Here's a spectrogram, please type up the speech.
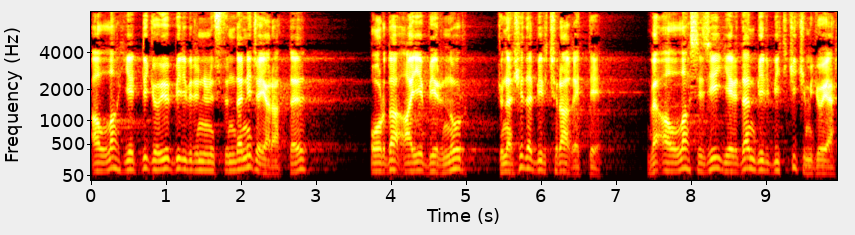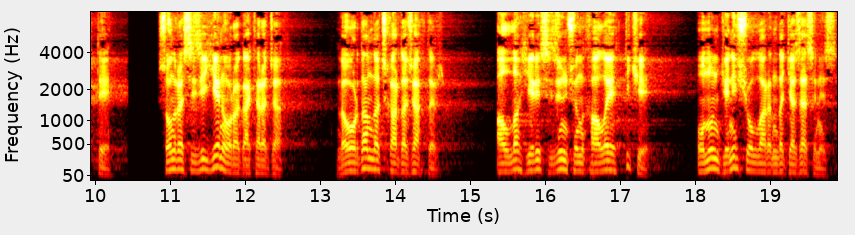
Allah yeddi göyü bir-birinin üstündə necə yaratdı? Orada ayı bir nur, günəşi də bir çıraq etdi. Və Allah sizi yerdən bir bitki kimi göyərtdi. Sonra sizi yenə ora qaytaracaq və oradan da çıxardacaqdır. Allah yeri sizin üçün xala etdi ki, onun geniş yollarında gəzəsiniz.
